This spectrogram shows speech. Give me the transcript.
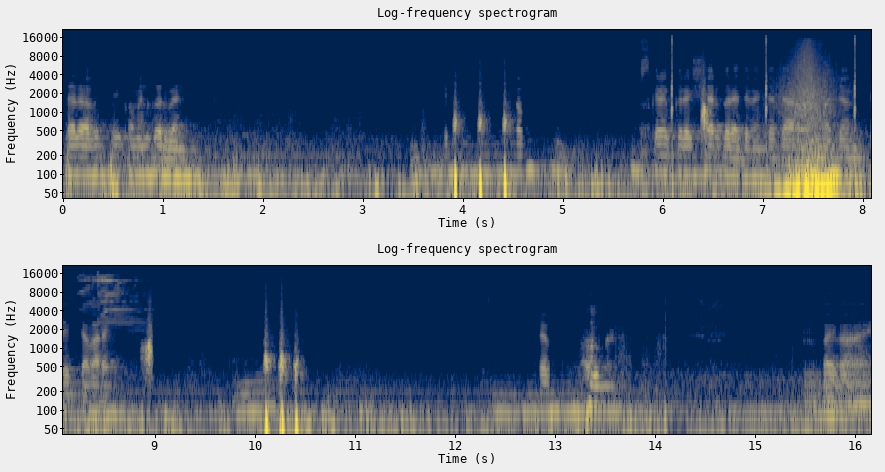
তাহলে অবশ্যই কমেন্ট করবেন। সাবস্ক্রাইব করে শেয়ার করে দেবেন, যাতে আরও অন্যজন দেখতে পারে। বাই বাই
